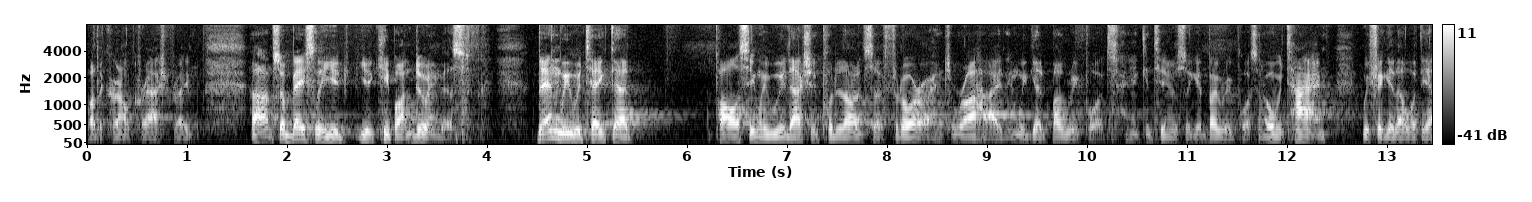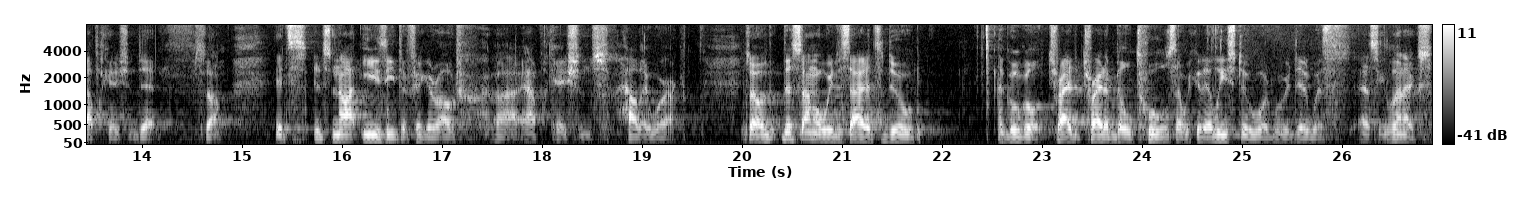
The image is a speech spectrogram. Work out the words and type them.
or the kernel crashed, right? Um, so basically, you'd, you'd keep on doing this. Then we would take that policy and we would actually put it out into Fedora, into Rawhide, and we'd get bug reports and continuously get bug reports. And over time, we figured out what the application did. So it's, it's not easy to figure out uh, applications, how they work. So this summer we decided to do Google, tried to, try to build tools that we could at least do what we did with SE Linux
